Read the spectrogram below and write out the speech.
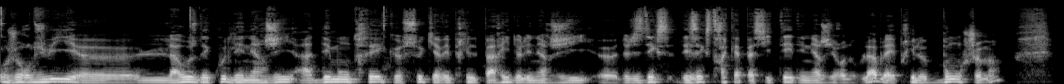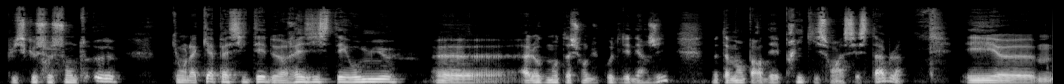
Aujourd'hui, euh, la hausse des coûts de l'énergie a démontré que ceux qui avaient pris le pari de l'énergie, euh, des extra capacités d'énergie renouvelable, avaient pris le bon chemin, puisque ce sont eux qui ont la capacité de résister au mieux euh, à l'augmentation du coût de l'énergie, notamment par des prix qui sont assez stables. Et, euh,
